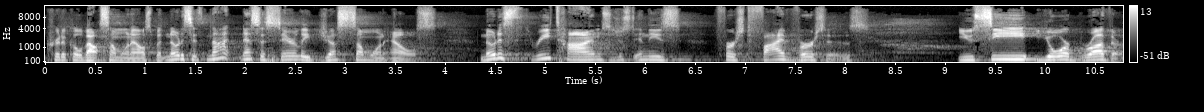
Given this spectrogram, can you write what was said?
critical about someone else. But notice it's not necessarily just someone else. Notice three times just in these first five verses, you see your brother.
